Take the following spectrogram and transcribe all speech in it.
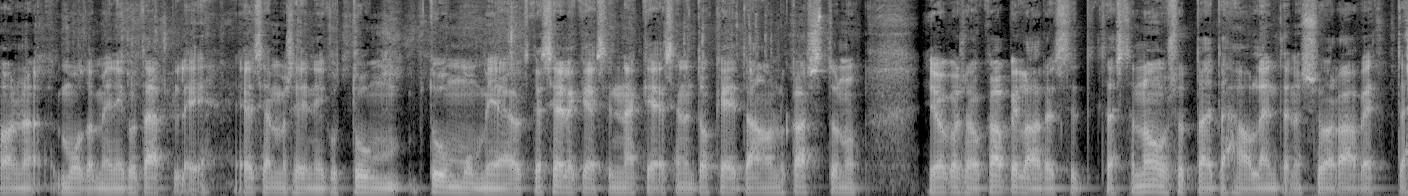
on muutamia niin täpliä ja semmoisia niin tum, tummumia, jotka selkeästi näkee sen, että okei, tämä on kastunut, joko se on kapilaarisesti tästä noussut tai tähän on lentänyt suoraan vettä.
